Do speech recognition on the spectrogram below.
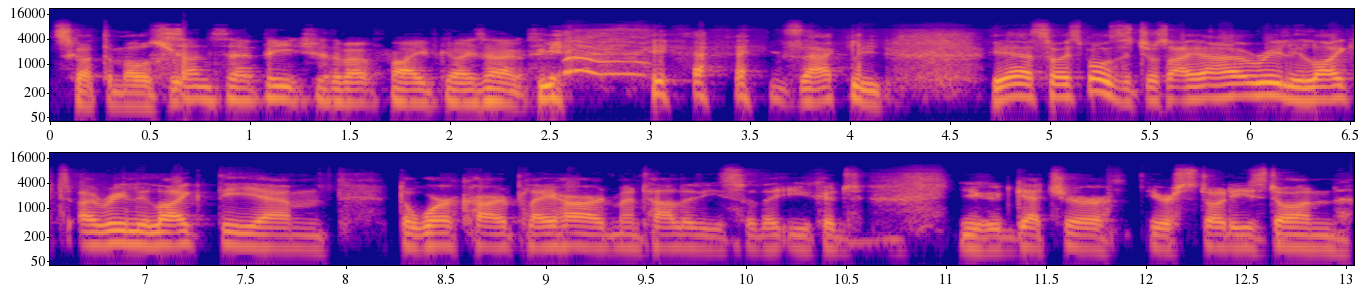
It's got the most Sunset Beach with about five guys out. yeah, exactly. Yeah, so I suppose it just I, I really liked I really liked the um the work hard, play hard mentality, so that you could you could get your your studies done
